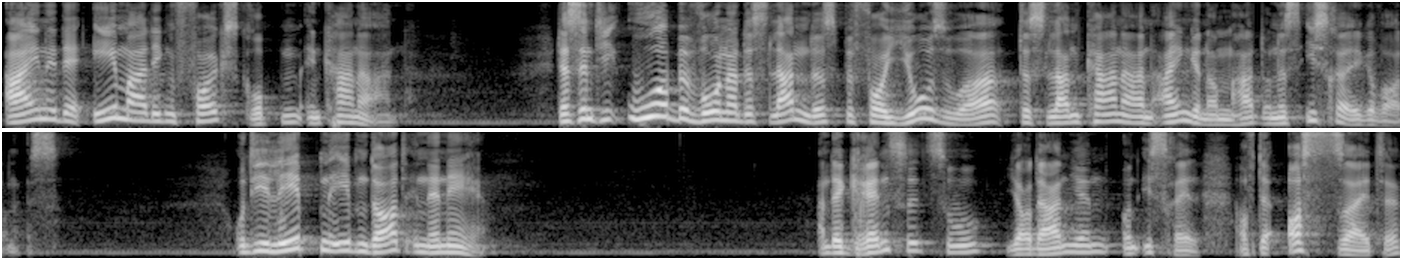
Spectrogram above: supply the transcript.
eine der ehemaligen Volksgruppen in Kanaan. Das sind die Urbewohner des Landes, bevor Josua das Land Kanaan eingenommen hat und es Israel geworden ist. Und die lebten eben dort in der Nähe, an der Grenze zu Jordanien und Israel, auf der Ostseite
